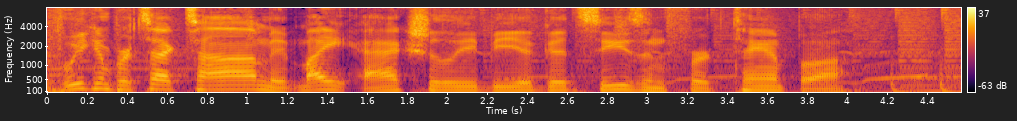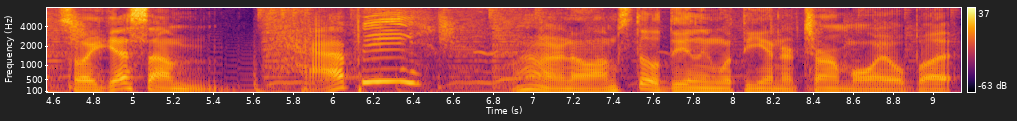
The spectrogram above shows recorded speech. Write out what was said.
If we can protect Tom, it might actually be a good season for Tampa. So I guess I'm happy? I don't know. I'm still dealing with the inner turmoil, but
